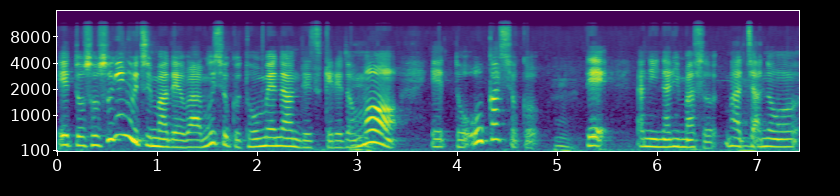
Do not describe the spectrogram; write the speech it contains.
えっと注ぎ口までは無色透明なんですけれども、えっと黄褐色で、あになります。まあ、茶あの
